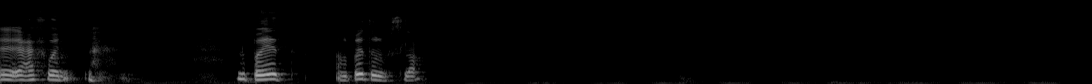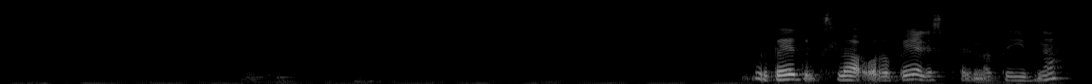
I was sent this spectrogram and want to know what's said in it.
آه عفوا. البيض البيض والبصلة. البيض والبصلة والربيع اللي سبق لنا طيبناه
